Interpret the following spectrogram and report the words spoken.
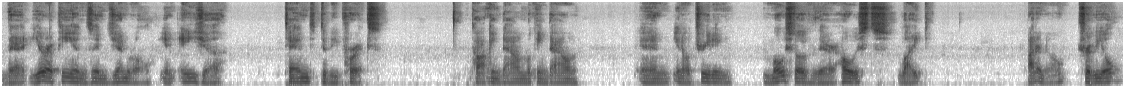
that Europeans in general in Asia tend to be pricks, talking down, looking down, and, you know, treating most of their hosts like, I don't know, trivial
